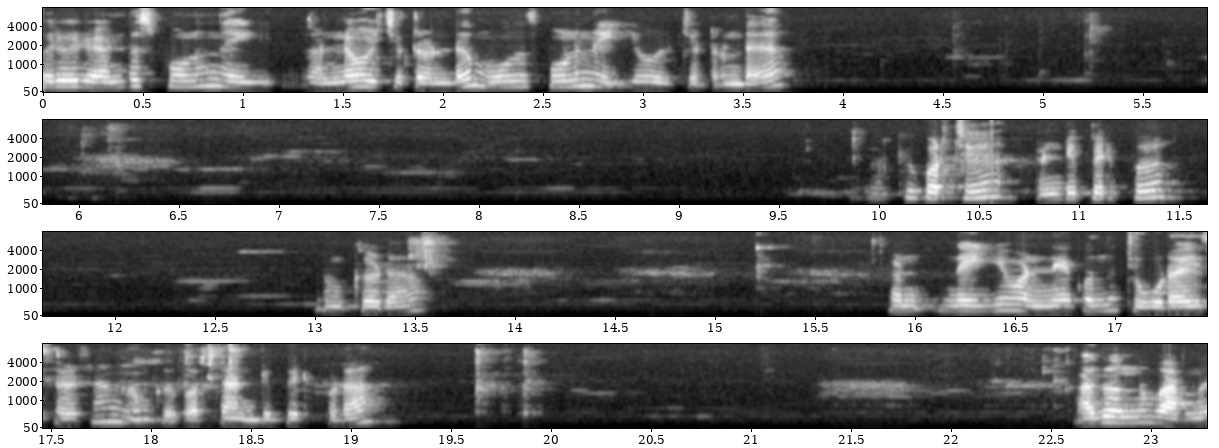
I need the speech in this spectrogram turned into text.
ഒരു രണ്ട് സ്പൂൺ നെയ്യ് എണ്ണ ഒഴിച്ചിട്ടുണ്ട്. മൂന്ന് സ്പൂൺ നെയ്യ് ഒഴിച്ചിട്ടുണ്ട്. എനിക്ക് കുറച്ച് അണ്ടിപ്പരിപ്പ് നമുക്കിടാം. നെയ്യും എണ്ണയൊക്കെ ഒന്ന് ചൂടായ ശേഷം നമുക്ക് കുറച്ച് അണ്ടിപ്പരിപ്പ് ഇടാം. അതൊന്ന് വറന്ന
